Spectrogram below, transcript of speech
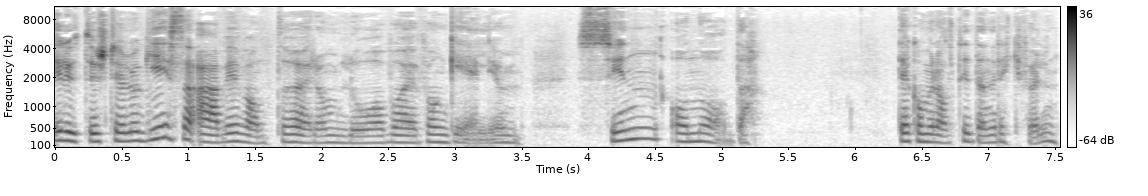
I Luthers teologi så er vi vant til å høre om lov og evangelium, synd og nåde. Det kommer alltid i den rekkefølgen.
